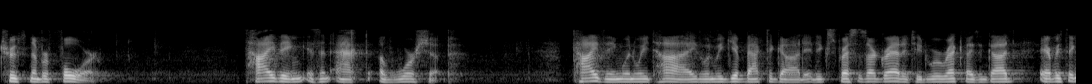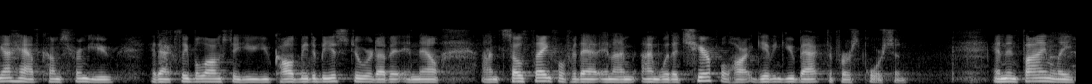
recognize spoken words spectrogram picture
Truth number four tithing is an act of worship. Tithing, when we tithe, when we give back to God, it expresses our gratitude. We're recognizing, God, everything I have comes from you. It actually belongs to you. You've called me to be a steward of it, and now I'm so thankful for that, and I'm, I'm with a cheerful heart giving you back the first portion. And then finally,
